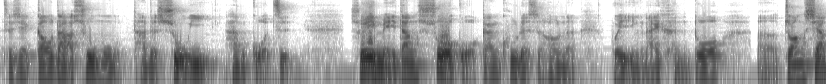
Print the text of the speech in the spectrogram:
这些高大树木它的树叶和果子，所以每当硕果干枯的时候呢，会引来很多呃庄象。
